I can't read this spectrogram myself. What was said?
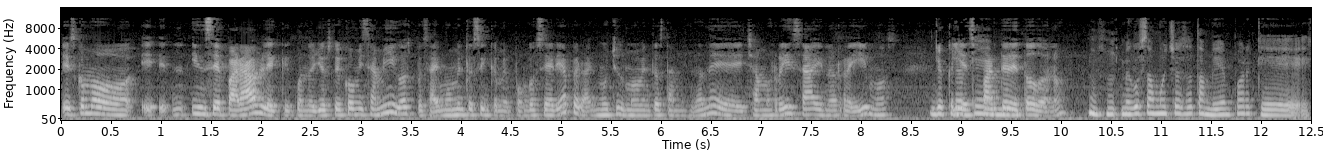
es como eh, inseparable que cuando yo estoy con mis amigos, pues hay momentos en que me pongo seria, pero hay muchos momentos también donde echamos risa y nos reímos. Yo creo y es parte de todo, ¿no? Me gusta mucho eso también porque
